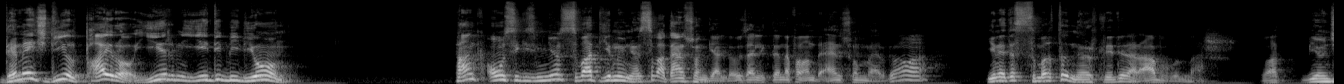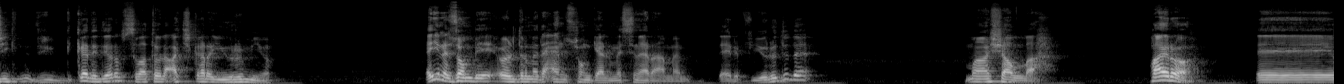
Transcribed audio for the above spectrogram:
Damage deal pyro 27 milyon. Tank 18 milyon, SWAT 20 milyon. SWAT en son geldi. Özelliklerine falan da en son verdim ama yine de SWAT'ı nerflediler abi bunlar. SWAT bir önceki dikkat ediyorum SWAT öyle açık ara yürümüyor. E yine zombi öldürmede en son gelmesine rağmen herif yürüdü de maşallah. Pyro ee,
